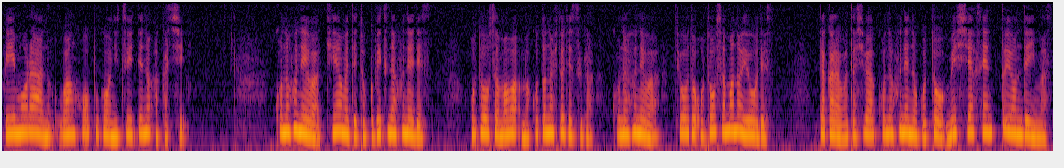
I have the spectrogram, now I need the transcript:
ビーモラーのワンホープ号についての証。この船は極めて特別な船です。お父様は誠の人ですが、この船はちょうどお父様のようです。だから私はこの船のことをメシア船と呼んでいます。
